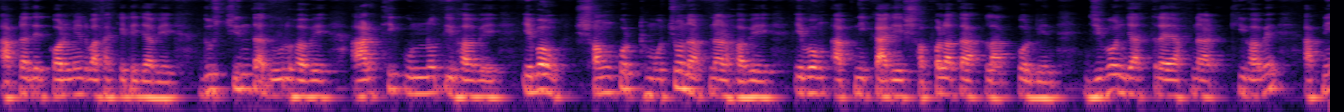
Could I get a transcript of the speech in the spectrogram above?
আপনাদের কর্মের বাধা কেটে যাবে, দুশ্চিন্তা দূর হবে, আর্থিক উন্নতি হবে এবং সংকট মোচন আপনার হবে এবং আপনি কাজে সফলতা লাভ করবেন। জীবনযাত্রায় আপনার কি হবে? আপনি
